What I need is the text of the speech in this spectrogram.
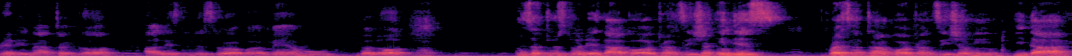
really not thanked God. are listening to the story of a man who the Lord, it's a true story that God transitioned. In this present time, God transitioned him. He died.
